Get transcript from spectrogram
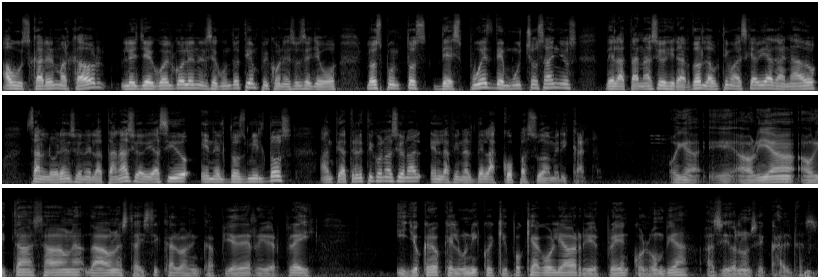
a buscar el marcador. Le llegó el gol en el segundo tiempo y con eso se llevó los puntos después de muchos años del Atanasio Girardot. La última vez que había ganado San Lorenzo en el Atanasio había sido en el 2002 ante Atlético Nacional en la final de la Copa Sudamericana. Oiga, eh, habría, ahorita estaba una, daba una estadística Álvaro Hincapié de River Plate. Y yo creo que el único equipo que ha goleado a River Plate en Colombia ha sido el Once Caldas.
